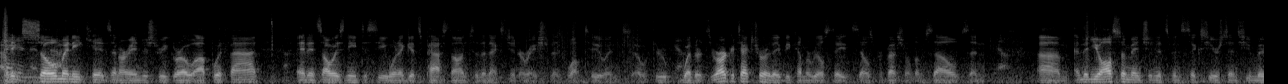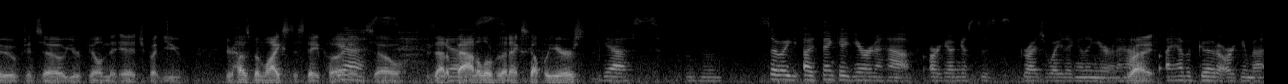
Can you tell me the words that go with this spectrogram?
I think so impact. many kids in our industry grow up with that. And it's always neat to see when it gets passed on to the next generation as well too. And so through Yeah. whether it's through architecture or they become a real estate sales professional themselves. And Yeah. um, and then you also mentioned it's been six years since you moved, and so you're feeling the itch, but you your husband likes to stay put. And so is that a battle over the next couple of years? yes. hmm So I, I think a year and a half. Our youngest is graduating in a year and a half. Right. I have a good argument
